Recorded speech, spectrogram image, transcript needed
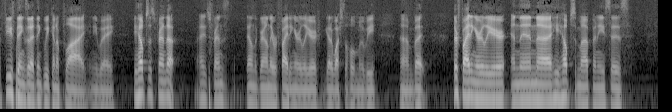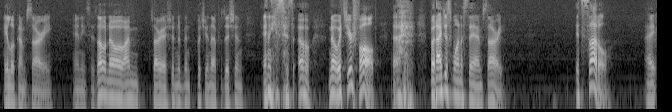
A few things that I think we can apply anyway. He helps his friend up. Right? His friends down the ground. They were fighting earlier. You got to watch the whole movie, um, but they're fighting earlier, and then uh, he helps him up, and he says, "Hey, look, I'm sorry." And he says, "Oh no, I'm sorry. I shouldn't have been put you in that position." And he says, "Oh no, it's your fault, but I just want to say I'm sorry." It's subtle, right?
